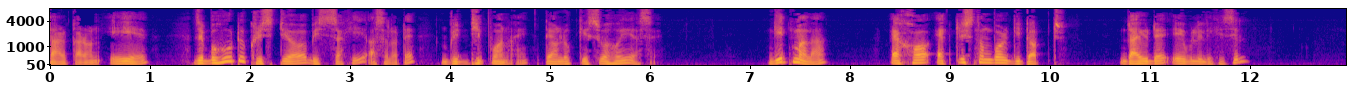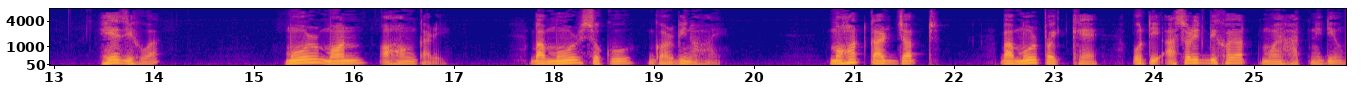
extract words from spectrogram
তাৰ কাৰণ এইয়ে যে বহুতো খ্ৰীষ্টীয় বিশ্বাসী আচলতে বৃদ্ধি পোৱা নাই তেওঁলোক কেঁচুৱা হৈয়ে আছে। গীতমালা এশ একত্ৰিশ নম্বৰ গীতত ডায়ুদে এই বুলি লিখিছিল হে জিহুৱা মোৰ মন অহংকাৰী বা মোৰ চকু গৰ্বী নহয়। মহৎ কাৰ্যত বা মোৰ পক্ষে অতি আচৰিত বিষয়ত মই হাত নিদিওঁ।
